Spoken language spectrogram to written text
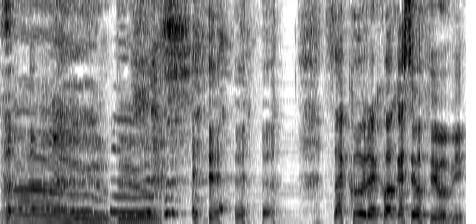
Ai, meu Deus. Sakura, qual que é seu filme?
